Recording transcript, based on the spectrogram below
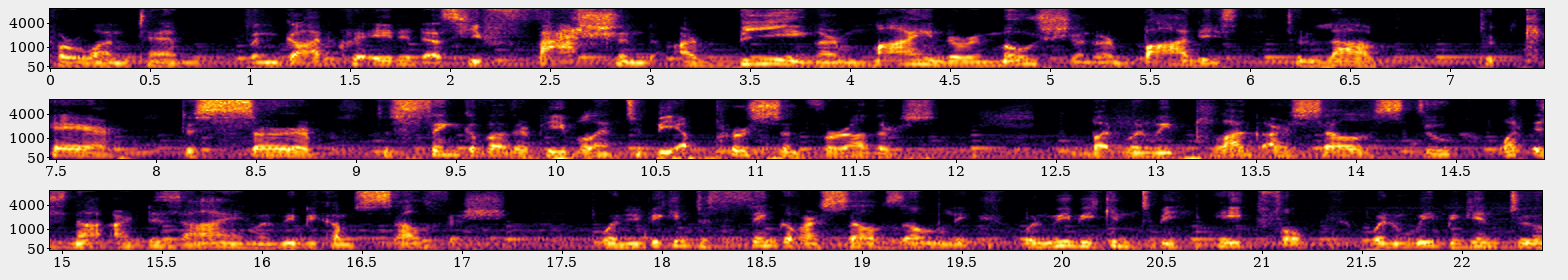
for 110. When God created us, He fashioned our being, our mind, our emotion, our bodies to love, to care, to serve, to think of other people, and to be a person for others. But when we plug ourselves to what is not our design, when we become selfish, when we begin to think of ourselves only, when we begin to be hateful, when we begin to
